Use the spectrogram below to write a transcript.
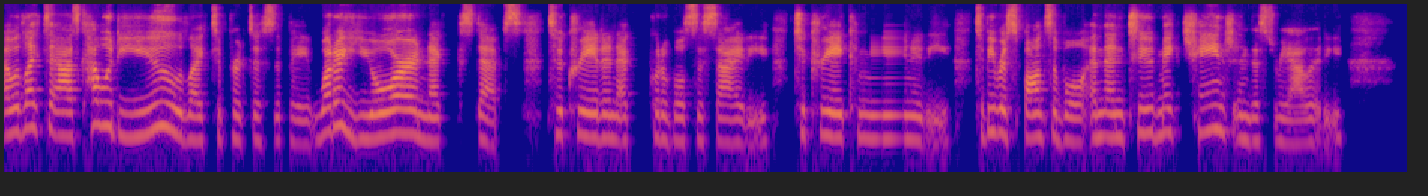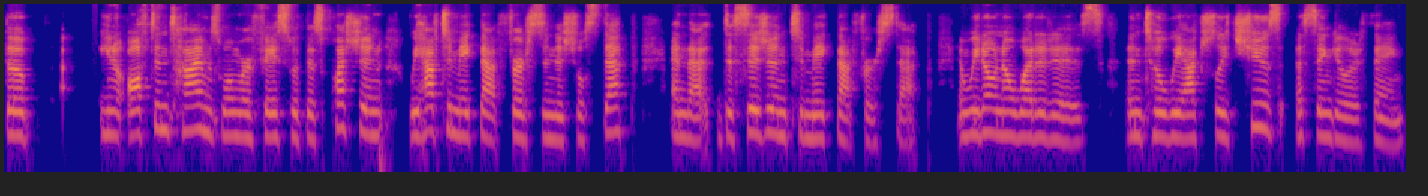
I would like to ask, how would you like to participate? What are your next steps to create an equitable society, to create community, to be responsible, and then to make change in this reality? The you know, oftentimes when we're faced with this question, we have to make that first initial step and that decision to make that first step. And we don't know what it is until we actually choose a singular thing.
